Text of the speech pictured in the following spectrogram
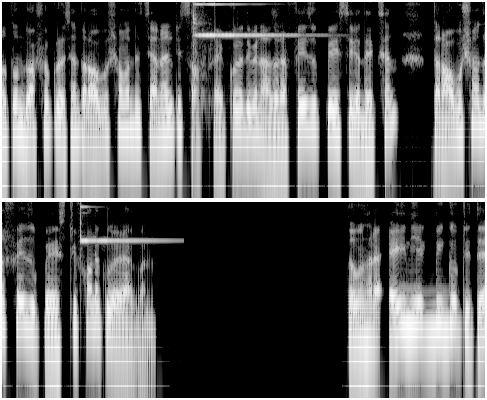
নতুন দর্শক করেছেন তারা অবশ্যই আমাদের চ্যানেলটি সাবস্ক্রাইব করে দিবেন। আর যারা ফেসবুক পেজ থেকে দেখছেন, তারা অবশ্যই আমাদের ফেসবুক পেজটি ফলো করে রাখবেন। তো বন্ধুরা, এই নিয়োগ বিজ্ঞপ্তিতে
